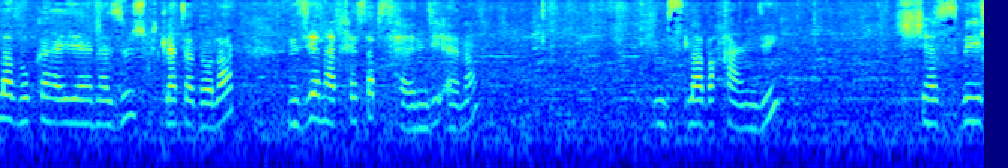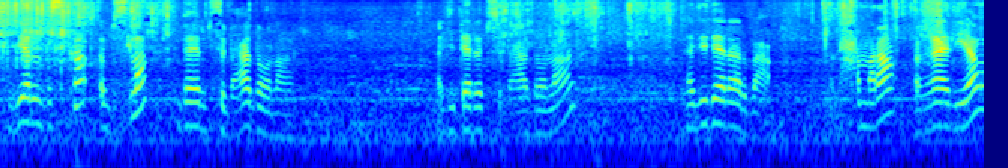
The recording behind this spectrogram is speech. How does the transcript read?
لافوكا هي هنا زوج بثلاثة دولار مزيانه رخيصه بصح عندي أنا البصله باقا عندي شتي الصبيك ديال البصله بصله داير بسبعة دولار هادي دايره بسبعة دولار هادي دايره ربعة الحمراء غاليه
